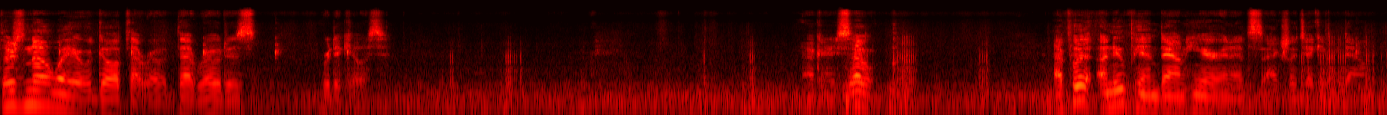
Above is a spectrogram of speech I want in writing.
There's no way it would go up that road. That road is ridiculous. Okay, so I put a new pin down here and it's actually taking me down.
